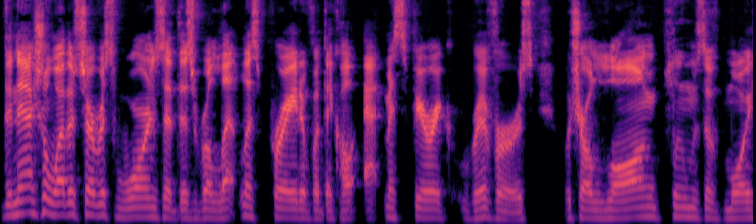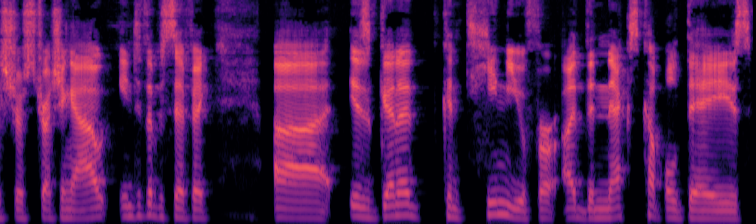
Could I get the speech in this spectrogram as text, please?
The National Weather Service warns that this relentless parade of what they call atmospheric rivers, which are long plumes of moisture stretching out into the Pacific, uh, is going to continue for uh, the next couple days.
